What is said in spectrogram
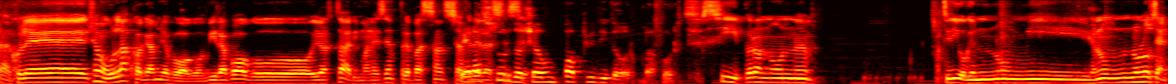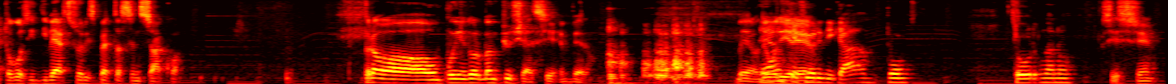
Eh, con le- diciamo con l'acqua cambia poco, vira poco, in realtà rimane sempre abbastanza Per assurdo c'è un po' più di torba forse. Sì, però non. Ti dico che non mi. cioè, non, non lo sento così diverso rispetto a senza acqua. Però un po' di torba in più c'è, sì, è vero. Vero, E devo anche dire. fiori di campo tornano. Sì, sì.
